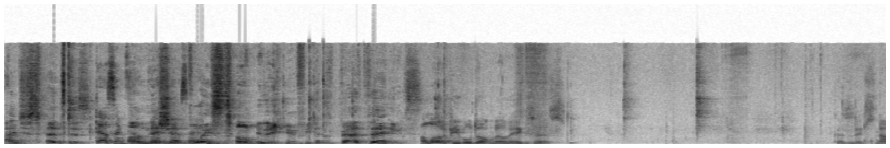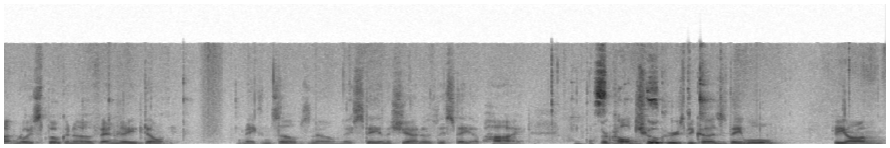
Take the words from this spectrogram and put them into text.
I just had this Doesn't feel good, omniscient does voice tell me that Yuffie does bad things. A lot of people don't know they exist. Because it's not really spoken of and they don't make themselves known. They stay in the shadows, they stay up high. The They're called chokers because they will be on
